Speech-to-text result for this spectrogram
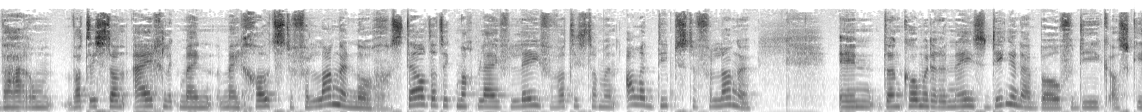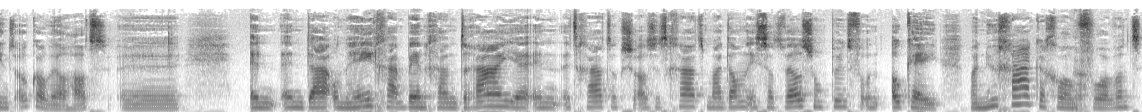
waarom, wat is dan eigenlijk mijn, mijn grootste verlangen nog? Stel dat ik mag blijven leven, wat is dan mijn allerdiepste verlangen? En dan komen er ineens dingen naar boven die ik als kind ook al wel had. Uh, en, en daar omheen ga, ben gaan draaien. En het gaat ook zoals het gaat. Maar dan is dat wel zo'n punt van: oké, maar nu ga ik er gewoon voor. Want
